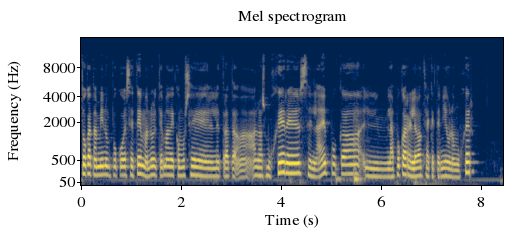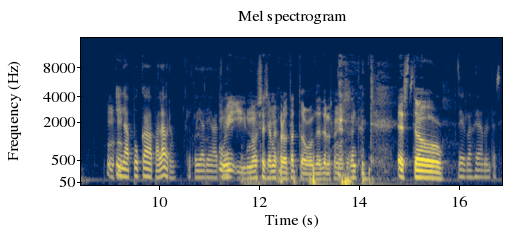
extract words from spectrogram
toca también un poco ese tema, ¿no? El tema de cómo se le trata a- las mujeres en la época, la poca relevancia que tenía una mujer y la poca palabra que podía llegar a tener, Uy, y no sé si ha mejorado tanto desde los años 60. Esto. desgraciadamente sí.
